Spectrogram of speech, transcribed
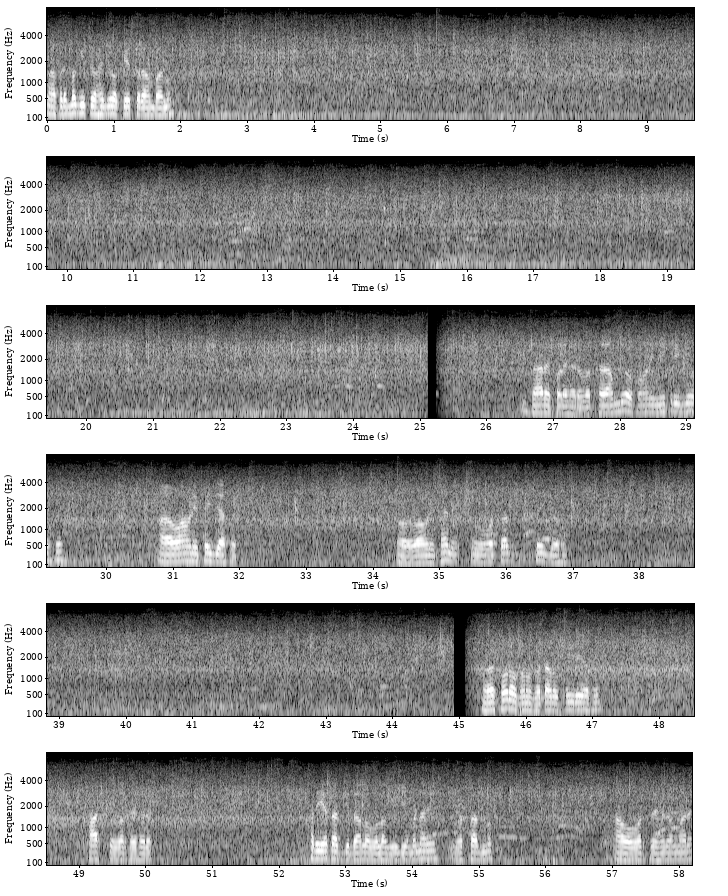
આપણે બગીચો છે જો કેસર આંબાનો ભારે પડે હેરે વરસાદ આમ જો પાણી નીકળી ગયું છે આ વાવણી થઈ જશે હવે વાવણી થાય ને એવો વરસાદ થઈ ગયો છે હવે થોડો ઘણો ઘટાડો થઈ રહ્યો છે ફાસ્ટ વરસે હેરે ફરી હતા જ કીધું હાલો ઓલા વિડીયો બનાવી વરસાદનો આવો વરસે હેરે અમારે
